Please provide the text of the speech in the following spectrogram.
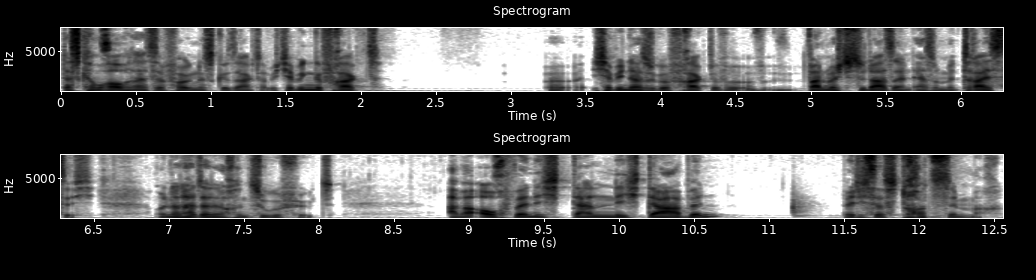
das kam raus, als er folgendes gesagt hat. Ich habe ihn gefragt, äh, ich habe ihn also gefragt, wann möchtest du da sein? Er so mit 30. Und dann hat er noch hinzugefügt, aber auch wenn ich dann nicht da bin, werde ich das trotzdem machen.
